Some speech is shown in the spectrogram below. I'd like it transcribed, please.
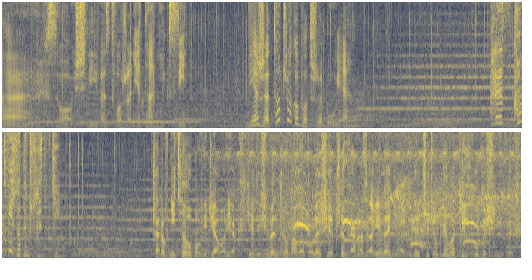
Ech, złośliwe stworzenie Tanixi. Bierze to, czego potrzebuje. Ale skąd wiesz o tym wszystkim? Czarownica opowiedziała, jak kiedyś wędrowała po lesie przebrana za jelenia, gdy przyciągnęła kilku myśliwych.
